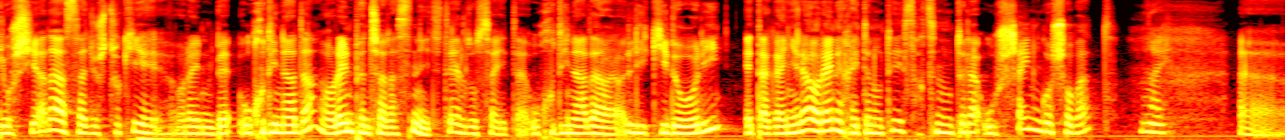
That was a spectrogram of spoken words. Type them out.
josia da, za justuki, orain urdina da, orain pentsarazen, eta heldu zait, urdina da likido hori, eta gainera orain jaiten dute, ezartzen dutela usain goxo bat. Uh,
